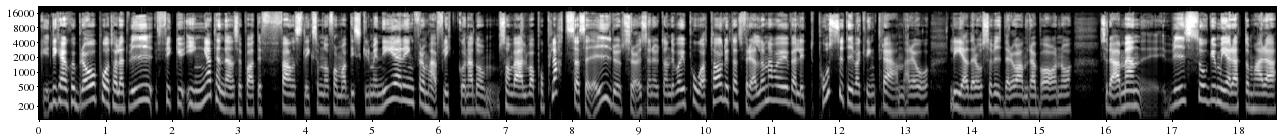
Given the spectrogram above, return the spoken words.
det är kanske är bra att påtala att vi fick ju inga tendenser på att det fanns liksom någon form av diskriminering för de här flickorna, de som väl var på plats att säga, i idrottsrörelsen, utan det var ju påtagligt att föräldrarna var ju väldigt positiva kring tränare och ledare och så vidare och andra barn och sådär. Men vi såg ju mer att de här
